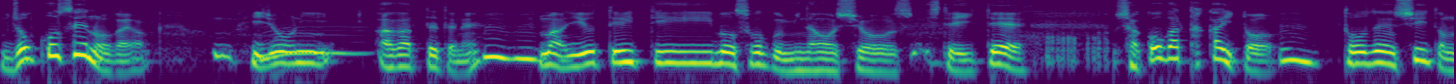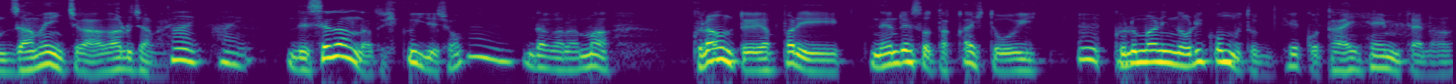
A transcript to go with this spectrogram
乗降性能が非常に上がっててね、まあユーティリティもすごく見直しをしていて車高が高いと、うん。当然シートの座面位置が上がるじゃない。はいはい。でセダンだと低いでしょ、ん。だからまあクラウンってやっぱり年齢層高い人多い、うん。車に乗り込む時結構大変みたいな。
